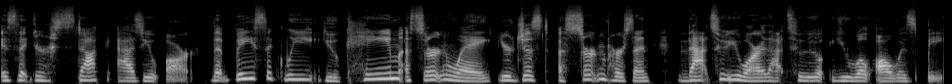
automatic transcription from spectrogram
is that you're stuck as you are, that basically you came a certain way, you're just a certain person, that's who you are, that's who you will always be.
